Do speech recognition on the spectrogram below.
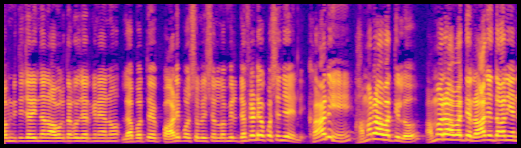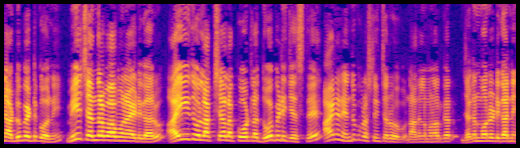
అవినీతి జరిగిందనో అవకతవకలు జరిగినాయనో లేకపోతే పాడి పశువుల విషయంలో మీరు డెఫినెట్గా క్వశ్చన్ చేయండి. కానీ అమరావతిలో అమరావతి రాజధాని అని అడ్డు పెట్టుకొని మీ చంద్రబాబు నాయుడు గారు ఐదు లక్షల కోట్ల దోపిడీ చేస్తే ఆయన ఎందుకు ప్రశ్నించరు నాదెళ్ళ మనోహర్ గారు? జగన్మోహన్ రెడ్డి గారిని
